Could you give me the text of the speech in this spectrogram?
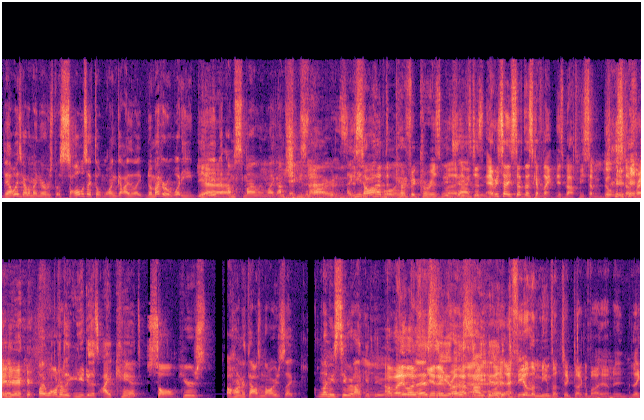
they always got on my nerves, but Saul was like the one guy that like no matter what he did, Yeah. I'm smiling, like I'm cheesing hard. Like he's Saul had boy. the perfect charisma. He was Exactly. just every time he stepped that stuff, like this about to be some goat stuff right here. Like Walter's like, you need to do this. I can't. Saul, here's a hundred thousand dollars. He's like, let me see what I can do. I'm like, let's get it, bro. let's That's see not it. I see all the memes on TikTok about him, and like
